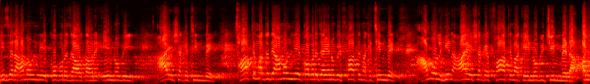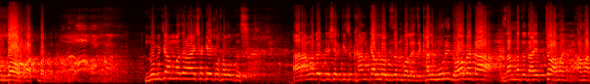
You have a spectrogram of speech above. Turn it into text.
নিজের আমল নিয়ে কবরে যাও, তাহলে এই নবী আয়েশাকে চিনবে। ফাতেমা যদি আমল নিয়ে কবরে যায়, এই নবী ফাতেমাকে চিনবে। আমলহীন আয়েশাকে ফাতেমাকে এই নবী চিনবে না। আল্লাহ আকবর বলেন নবীজি আম্মাদের আয়েশাকে এই কথা বলতেছে। আর আমাদের দেশের কিছু খানকার লোকজন বলে যে, খালি মুরিদ হব এটা জান্নাতের দায়িত্ব আমার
